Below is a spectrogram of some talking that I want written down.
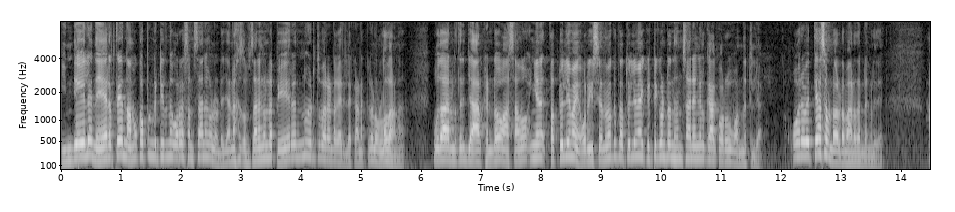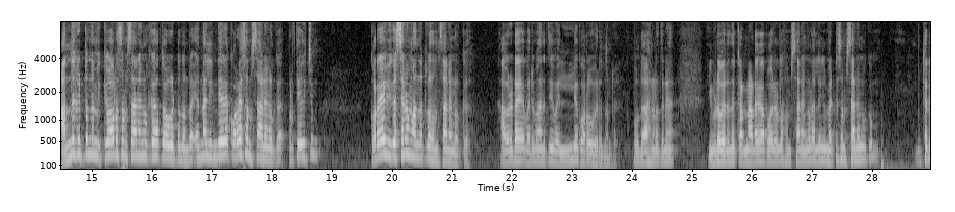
ഇന്ത്യയിൽ നേരത്തെ നമുക്കൊപ്പം കിട്ടിയിരുന്ന കുറേ സംസ്ഥാനങ്ങളുണ്ട്. ഞാൻ ആ സംസ്ഥാനങ്ങളുടെ പേരൊന്നും എടുത്തു പറയേണ്ട കാര്യമില്ല. കണക്കുകൾ ഉള്ളതാണ്. ഉദാഹരണത്തിന് ജാർഖണ്ഡോ ആസാമോ ഇങ്ങനെ തത്തുല്യമായി ഒറീസ നമുക്ക് തത്തുല്യമായി കിട്ടിക്കൊണ്ടിരുന്ന സംസ്ഥാനങ്ങൾക്ക് ആ കുറവ് വന്നിട്ടില്ല. ഓരോ വ്യത്യാസമുണ്ട് അവരുടെ മാനദണ്ഡങ്ങളിൽ അന്ന് കിട്ടുന്ന മിക്കവാറും സംസ്ഥാനങ്ങൾക്ക് തുക കിട്ടുന്നുണ്ട്. എന്നാൽ ഇന്ത്യയിലെ കുറേ സംസ്ഥാനങ്ങൾക്ക് പ്രത്യേകിച്ചും കുറേ വികസനം വന്നിട്ടുള്ള സംസ്ഥാനങ്ങൾക്ക് അവരുടെ വരുമാനത്തിൽ വലിയ കുറവ് വരുന്നുണ്ട്. ഇപ്പോൾ ഉദാഹരണത്തിന് ഇവിടെ വരുന്ന കർണാടക പോലെയുള്ള സംസ്ഥാനങ്ങൾ അല്ലെങ്കിൽ മറ്റ് സംസ്ഥാനങ്ങൾക്കും ഉത്തര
